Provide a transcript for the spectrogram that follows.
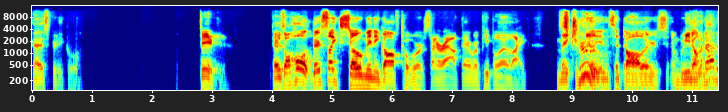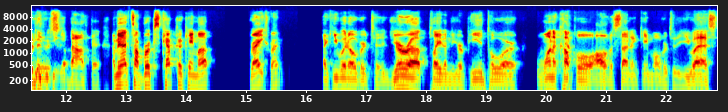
That's pretty cool. dude. There's a whole. There's like so many golf tours that are out there where people are like making millions of dollars, and we don't know avenues. anything about there. I mean, that's how Brooks Koepka came up, right? That's right. like he went over to Europe, played on the European tour, won a couple, all of a sudden came over to the US.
